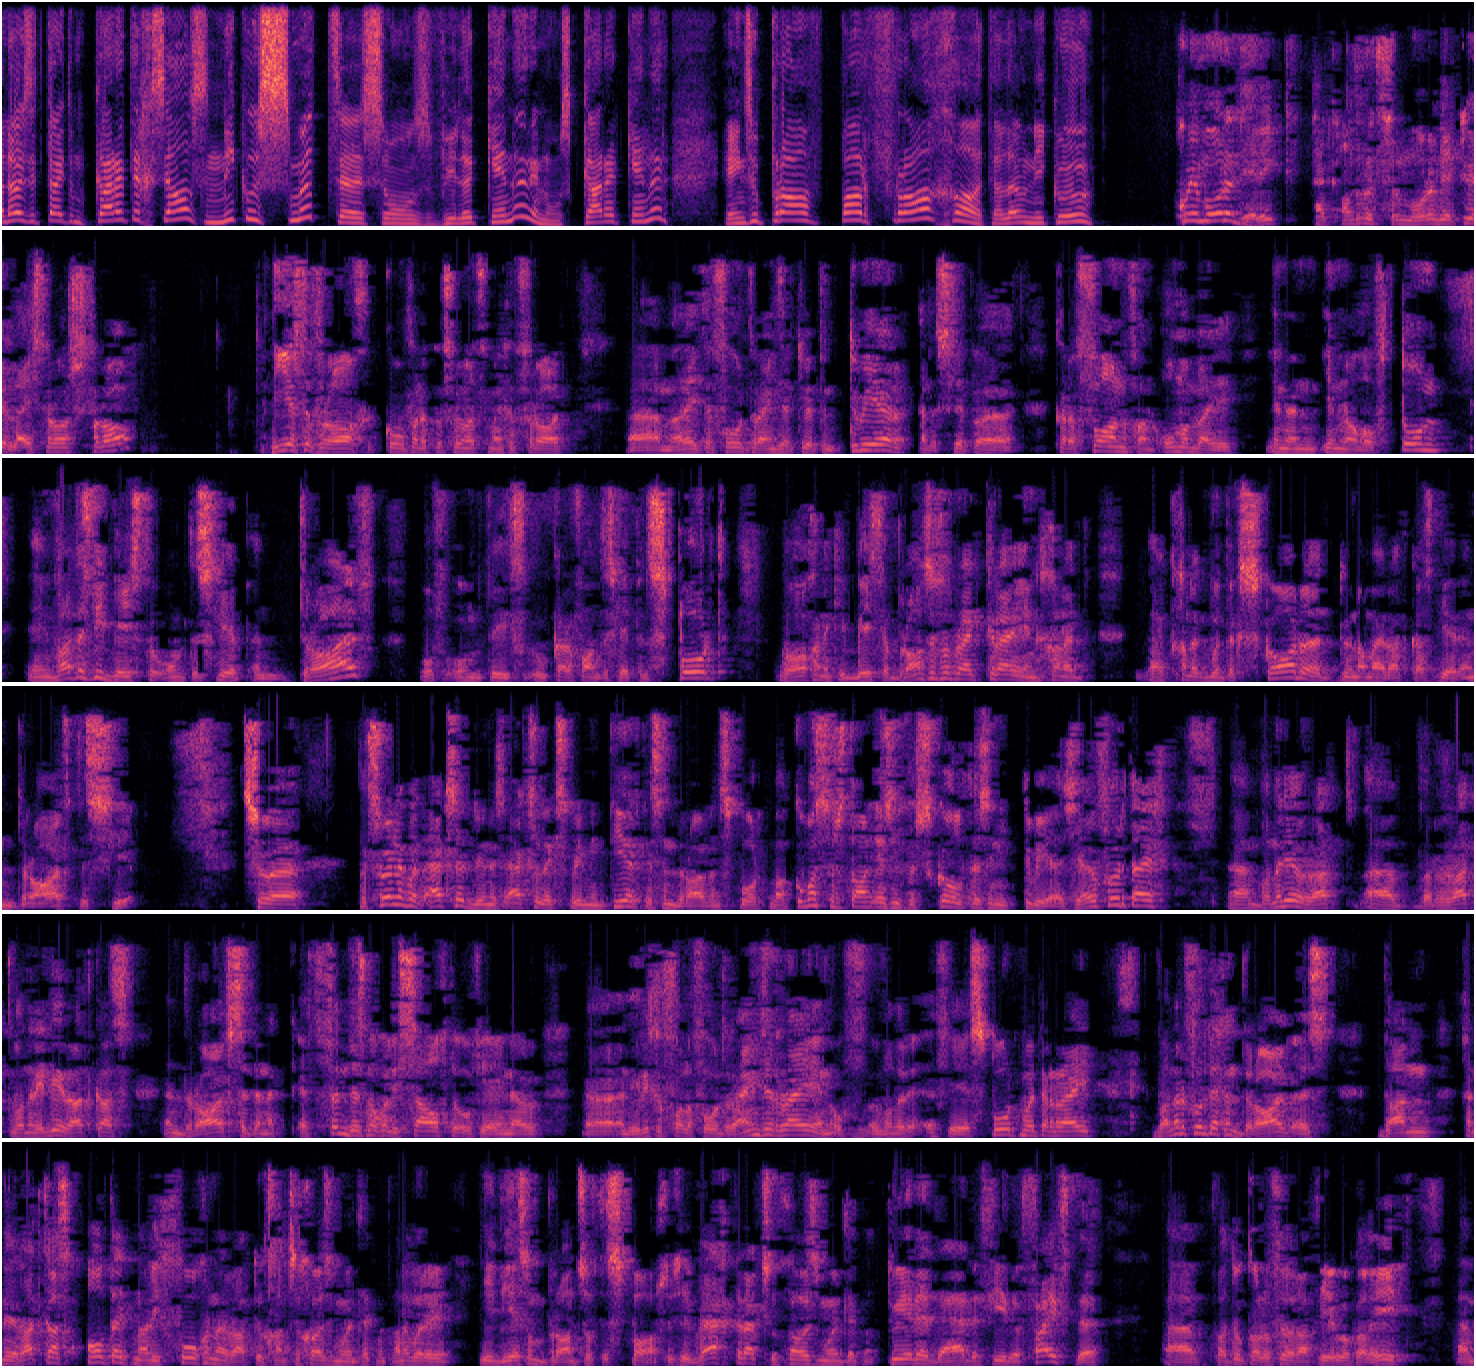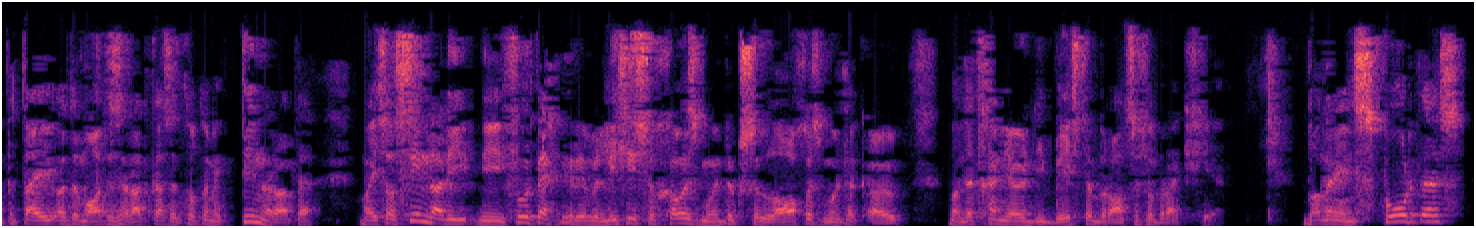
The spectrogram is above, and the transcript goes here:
Maar nou is dit tyd om karre te gesels. Nico Smit is ons wielekenner en ons karrekenner en so 'n paar vrae gehad. Hallo Nico. Goeiemôre Derek. Ek antwoord vir môre weer twee luisteraars vrae. Die eerste vraag kom van 'n persoon wat vir my gevra het. Ehm um, hy het 'n Ford Ranger 2.2 en hy sleep 'n karavaan van om en by 1 en 1.5 ton. En wat is die beste om te sleep in drive? of om die om karavaan te sleep in sport, waar gaan ek die beste brandstofverbruik kry en gaan dit ek gaan ek moet ek skade doen aan my radkas deur in drive te sleep. So persoonlik wat ek sou doen is ek sal eksperimenteer tussen drive en sport, maar kom ons verstaan eers die verskil tussen die twee. As jou voertuig um, wanneer jy rad uh, rad wanneer jy die radkas in drive sit en ek, ek vind dis nogal dieselfde of jy nou uh, in hierdie geval 'n Ford Ranger ry en of wanneer jy 'n sportmotor ry, wanneer voertuig in drive is dan gaan die radkas altyd na die volgende rad toe gaan so gou as moontlik. Met ander woorde, die idee is om brandstof te spaar. So as jy wegtrek so gou as moontlik na tweede, derde, vierde, vyfde, uh wat ook al hoeveel radde jy ook al het, en party outomatiese radkasse tot en met 10 radde, maar jy sal sien dat die die voertuig die revolusie so gou as moontlik so laag as moontlik hou, want dit gaan jou die beste brandstofverbruik gee. Wanneer jy in sport is,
